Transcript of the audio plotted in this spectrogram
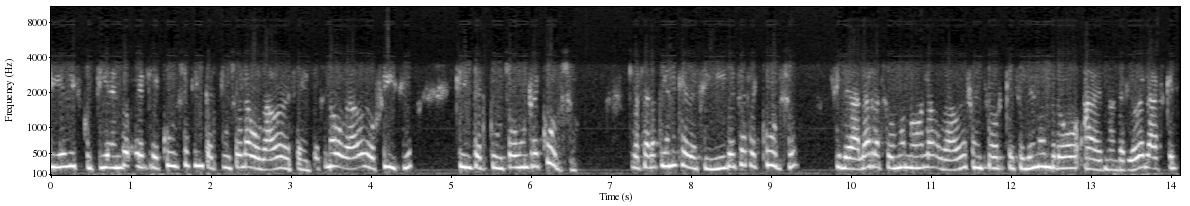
sigue discutiendo el recurso que interpuso el abogado de defensa. Es un abogado de oficio interpuso un recurso. La sala tiene que definir ese recurso, si le da la razón o no al abogado defensor que se le nombró a Hernanderio Velázquez.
